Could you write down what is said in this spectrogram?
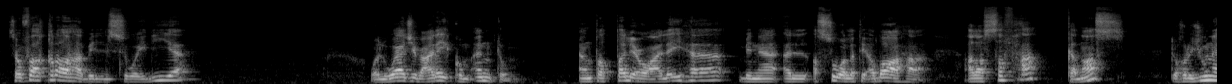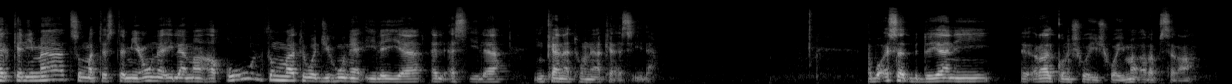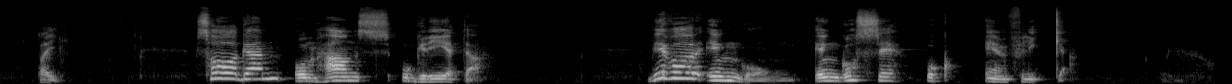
سوف أقرأها بالسويدية. والواجب عليكم أنتم أن تطلعوا عليها من الصور التي أضعها على الصفحة كنص. تخرجون الكلمات ثم تستمعون إلى ما أقول ثم توجهون إلي الأسئلة إن كانت هناك أسئلة. أبو أسد بده يعني اقرا لكم شوي شوي ما أقرأ بسرعة طيب Sagan om Hans och Greta. Det var en gång en gosse och en flicka.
